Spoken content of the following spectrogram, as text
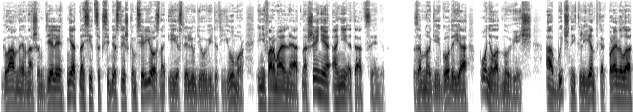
Главное в нашем деле не относиться к себе слишком серьезно, и если люди увидят юмор и неформальное отношение, они это оценят. За многие годы я понял одну вещь. Обычный клиент, как правило,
